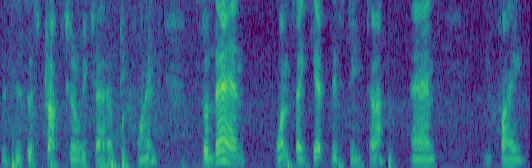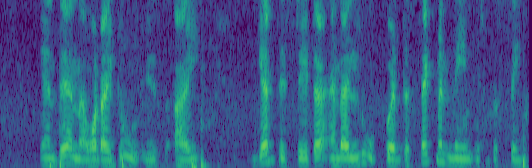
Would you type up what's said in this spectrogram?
this is a structure which i have defined. So then once i get this data and if i and then what i do is i get this data and i loop where the segment name is the same.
